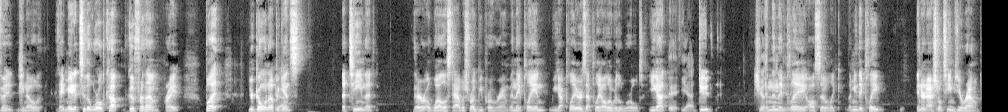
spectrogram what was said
but you know, they made it to the World Cup. Good for them, right? But you're going up Yeah. against a team that they're a well-established rugby program, and they play in. You got players that play all over the world. You got They- yeah, dude just and then they play Zealand. also like I mean they play international teams year round.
